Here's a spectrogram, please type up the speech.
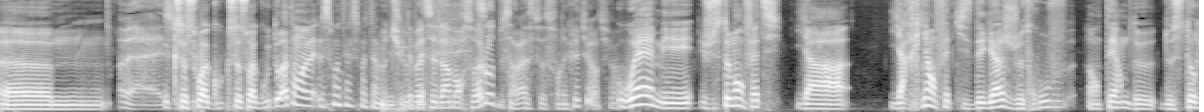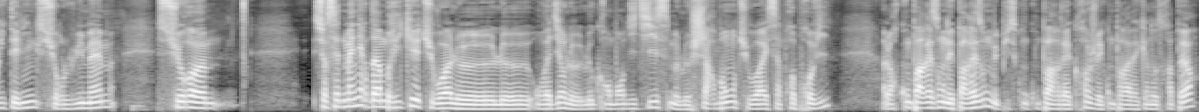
Euh, que ce soit que ce soit Goudo. Attends, laisse-moi laisse-moi terminer. tu peux passer d'un morceau à l'autre, mais ça reste son écriture, tu vois. Ouais, mais justement, en fait, il y a, il y a rien en fait qui se dégage, je trouve, en termes de, de storytelling sur lui-même, sur, euh, sur cette manière d'imbriquer, tu vois, le, le- on va dire le, le grand banditisme, le charbon, tu vois, et sa propre vie. Alors, comparaison n'est pas raison, mais puisqu'on compare avec Roche, je vais comparer avec un autre rappeur.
